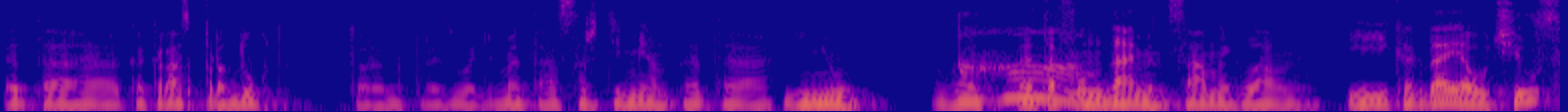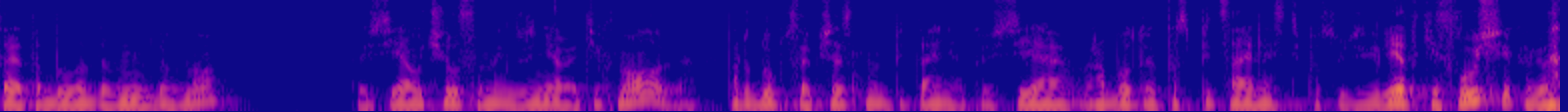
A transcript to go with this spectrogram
это как раз продукт, который мы производим, это ассортимент, это меню. Вот. Ага. Это фундамент самый главный. И когда я учился, это было давным-давно, то есть я учился на инженера-технолога, продукции общественного питания. То есть я работаю по специальности, по сути. Редкий случай, когда,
